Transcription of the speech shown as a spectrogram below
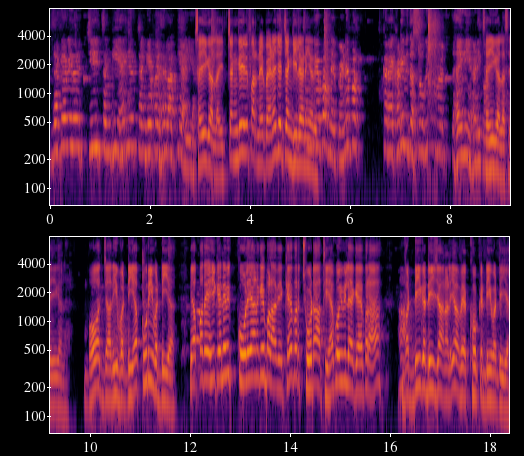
ਜਗੇ ਵੀ ਇਹ ਚੀਜ਼ ਚੰਗੀ ਹੈ ਜੇ ਚੰਗੇ ਪੈਸੇ ਲੱਗ ਕੇ ਆਈ ਆ ਸਹੀ ਗੱਲ ਹੈ ਜੀ ਚੰਗੇ ਭਰਨੇ ਪੈਣੇ ਜੇ ਚੰਗੀ ਲੈਣੀ ਆ ਤੇ ਚੰਗੇ ਭਰਨੇ ਪੈਣੇ ਪਰ ਘਰੇ ਖੜੀ ਵੀ ਦੱਸੋਗੀ ਮੈਂ ਹੈਗੀ ਖੜੀ। ਸਹੀ ਗੱਲ ਹੈ ਸਹੀ ਗੱਲ ਹੈ। ਬਹੁਤ ਜ਼ਿਆਦੀ ਵੱਡੀ ਆ ਪੂਰੀ ਵੱਡੀ ਆ। ਵੀ ਆਪਾਂ ਤਾਂ ਇਹੀ ਕਹਿੰਦੇ ਵੀ ਕੋਲੇ ਆਣ ਕੇ ਭਲਾ ਵੇਖੇ ਪਰ ਛੋਟਾ ਹਾਥੀ ਆ ਕੋਈ ਵੀ ਲੈ ਕੇ ਆਏ ਭਰਾ। ਵੱਡੀ ਗੱਡੀ ਜਾਣ ਵਾਲੀ ਆ ਵੇਖੋ ਕਿੱਡੀ ਵੱਡੀ ਆ।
